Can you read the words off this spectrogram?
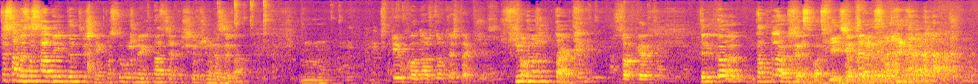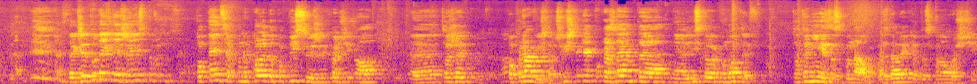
te same zasady identycznie, po prostu w różnych nacjach to się różnie nazywa. Mm. Z piłką nożną też tak jest. Piłkę można- tak, Soccer. Tylko ta plansza jest łatwiejsza. Także tutaj że jest pewien potencjał, pewne pole do popisu, jeżeli chodzi o e, to, że poprawić to. Oczywiście tak jak pokazałem tę e, listę lokomotyw, to to nie jest doskonałe, to jest dalekie od doskonałości.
